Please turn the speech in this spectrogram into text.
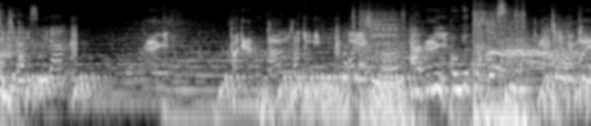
즉시 가겠습니다. 가자. 탐사 준비. 호출하신 분 아군이 공격받고 있습니다. 치료가 필요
